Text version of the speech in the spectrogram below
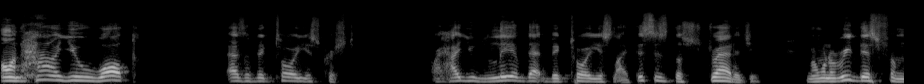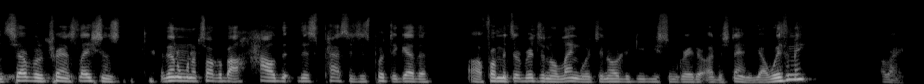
on how you walk as a victorious Christian, or how you live that victorious life. This is the strategy. And I want to read this from several translations, and then I want to talk about how th- this passage is put together uh, from its original language in order to give you some greater understanding. Y'all with me? All right.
